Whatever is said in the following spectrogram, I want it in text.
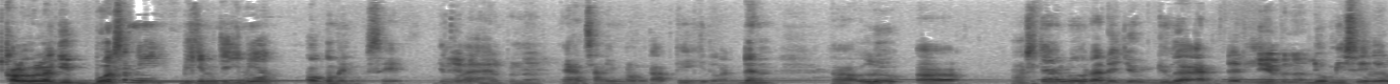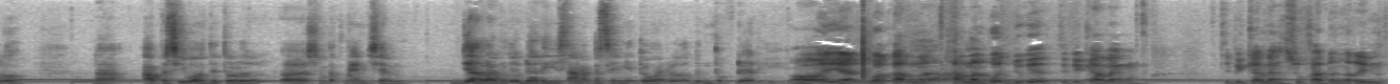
kalau lagi bosan nih bikin kayak ginian oh gue main musik gitu Iya kan benar-benar. ya kan saling melengkapi gitu kan dan uh, lu uh, maksudnya lu rada jauh juga kan dari benar. domisili lo nah apa sih waktu itu lu uh, sempat mention jalan lu dari sana ke sini tuh adalah bentuk dari Oh iya, gua karena karena gue juga tipikal yang tipikal yang suka dengerin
